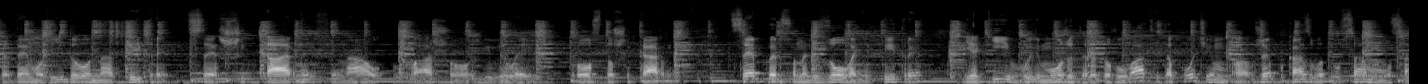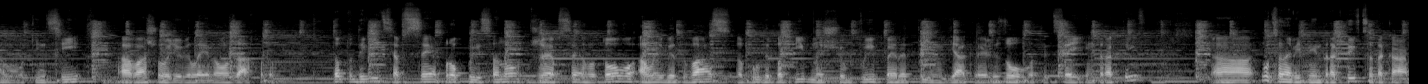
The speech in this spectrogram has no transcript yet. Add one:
це демо-відео на титри. Це шикарний фінал вашого ювілею. Просто шикарний. Це персоналізовані титри, які ви можете редагувати та потім вже показувати у самому самому кінці вашого ювілейного заходу. Тобто, дивіться, все прописано, вже все готово, але від вас буде потрібно, щоб ви перед тим, як реалізовувати цей інтерактив, ну це навіть не інтерактив, це така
